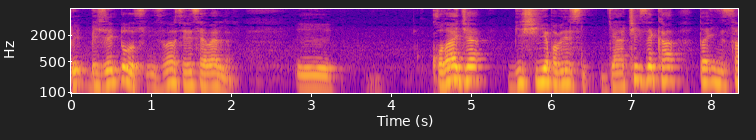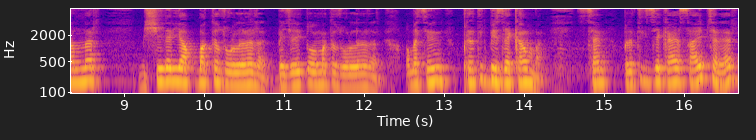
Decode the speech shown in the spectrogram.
be- becerikli olursun. İnsanlar seni severler. Ee, kolayca bir şey yapabilirsin. Gerçek zeka da insanlar bir şeyleri yapmakta zorlanırlar. Becerikli olmakta zorlanırlar. Ama senin pratik bir zekan var. Sen pratik zekaya sahipsen eğer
